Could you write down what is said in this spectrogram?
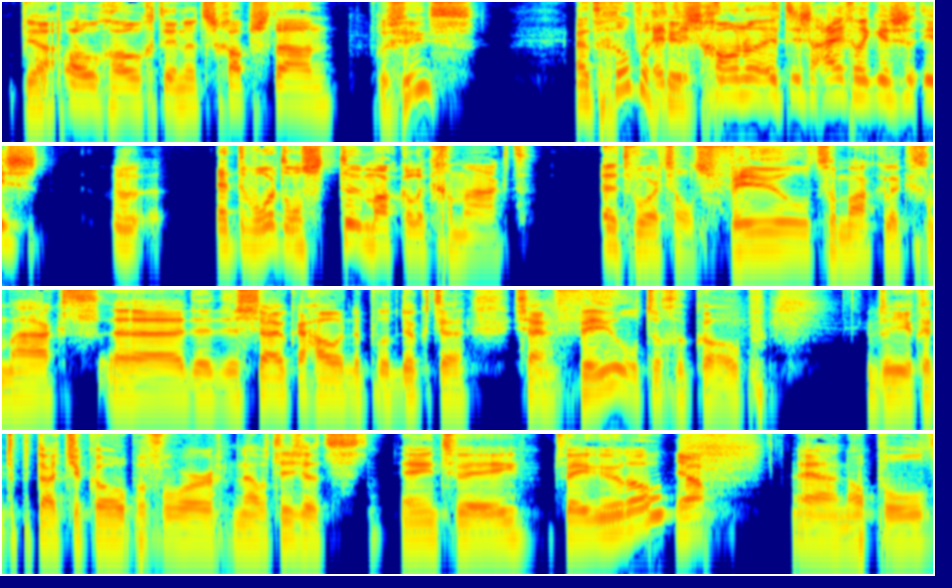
ja. Op ooghoogte in het schap staan. Precies. En het grappige het is... is gewoon, het is eigenlijk, is, is, het wordt ons te makkelijk gemaakt. Het wordt ons veel te makkelijk gemaakt. Uh, de, de suikerhoudende producten zijn veel te goedkoop. Ik bedoel, je kunt een patatje kopen voor, nou wat is het? 1, 2, 2 euro. Ja. Nou ja, een appel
